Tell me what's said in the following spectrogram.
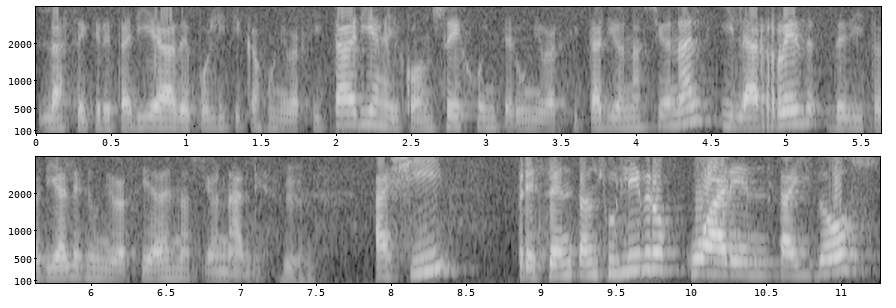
la Secretaría de Políticas Universitarias, el Consejo Interuniversitario Nacional y la Red de Editoriales de Universidades Nacionales. Allí presentan sus libros 42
